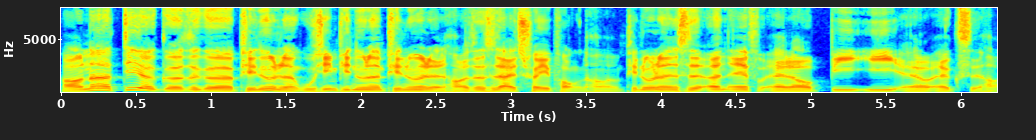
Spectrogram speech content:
好，那第二个这个评论人，五星评论的评论人哈，这是来吹捧的哈。评论人是 N F L B E L X 哈，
